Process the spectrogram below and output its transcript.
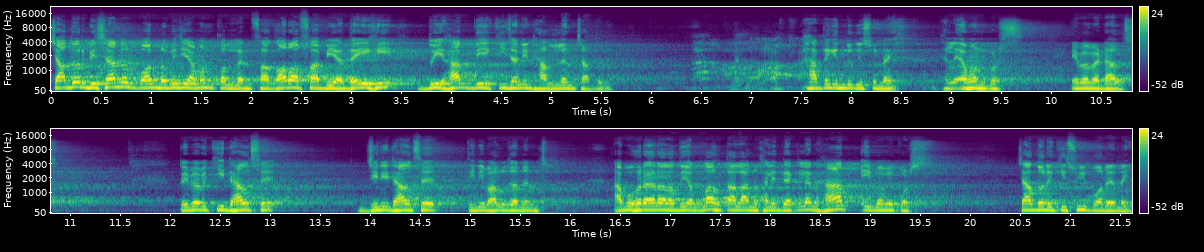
চাদর বিছানোর পর নবীজি এমন করলেন ফা গরফা বিয়া দেহি দুই হাত দিয়ে কি জানি ঢাললেন চাদরে। হাতে কিন্তু কিছু নাই তাহলে এমন করছে, এভাবে ঢালছে। তো এইভাবে কি ঢালছে? যিনি ঢালছে, তিনি ভালো জানেন। আবু হরারা রদি আল্লাহ তালানু খালি দেখলেন, হাত এইভাবে করছে, চাদরে কিছুই পরে নাই।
